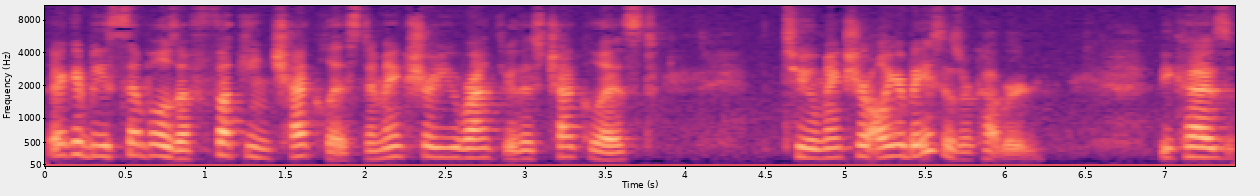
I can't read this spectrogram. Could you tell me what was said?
there could be as simple as a fucking checklist and make sure you run through this checklist to make sure all your bases are covered. Because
